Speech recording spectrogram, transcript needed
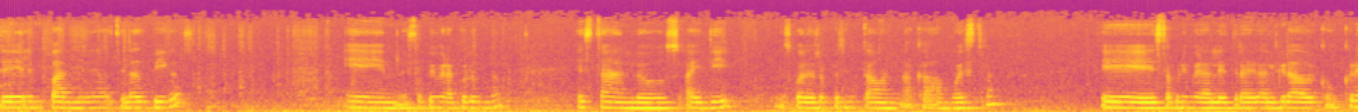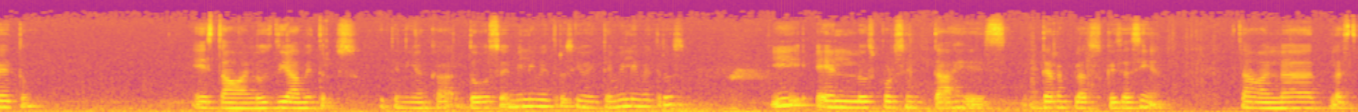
del empalme de las vigas. En esta primera columna están los ID, los cuales representaban a cada muestra. Eh, esta primera letra era el grado de concreto. Estaban los diámetros, que tenían acá 12 milímetros y 20 milímetros. Y los porcentajes de reemplazos que se hacían. Estaban las,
